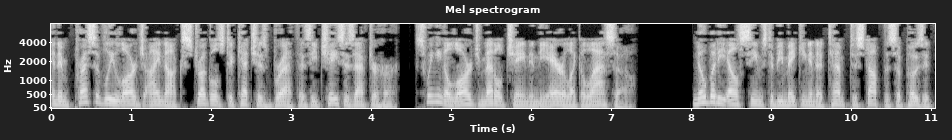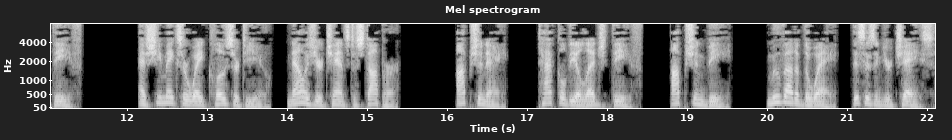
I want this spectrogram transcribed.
An impressively large Inox struggles to catch his breath as he chases after her, swinging a large metal chain in the air like a lasso. Nobody else seems to be making an attempt to stop the supposed thief. As she makes her way closer to you, now is your chance to stop her. Option A. Tackle the alleged thief. Option B. Move out of the way, this isn't your chase.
